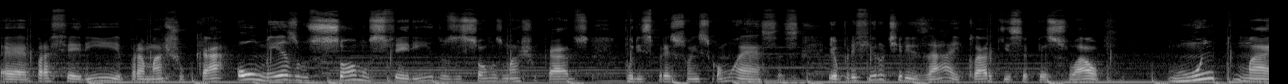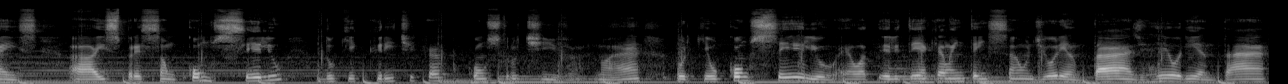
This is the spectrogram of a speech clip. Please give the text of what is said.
é, para ferir, para machucar, ou mesmo somos feridos e somos machucados por expressões como essas. Eu prefiro utilizar, e claro que isso é pessoal, muito mais a expressão conselho do que crítica construtiva, não é? Porque o conselho, ela, ele tem aquela intenção de orientar, de reorientar,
